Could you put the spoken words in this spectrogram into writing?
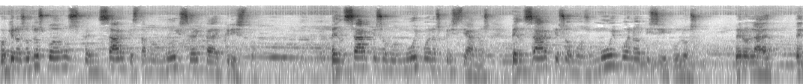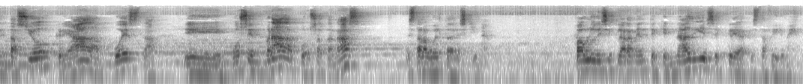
Porque nosotros podemos pensar que estamos muy cerca de Cristo, pensar que somos muy buenos cristianos, pensar que somos muy buenos discípulos, pero la tentación creada, puesta eh, o sembrada por Satanás está a la vuelta de la esquina. Pablo dice claramente que nadie se crea que está firme.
